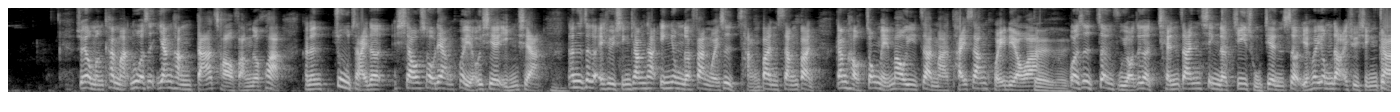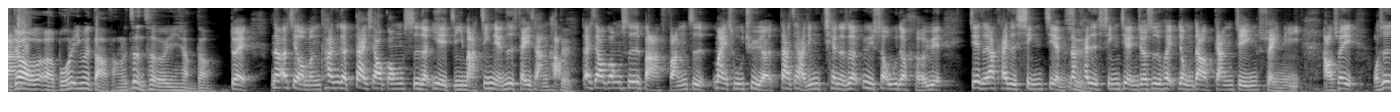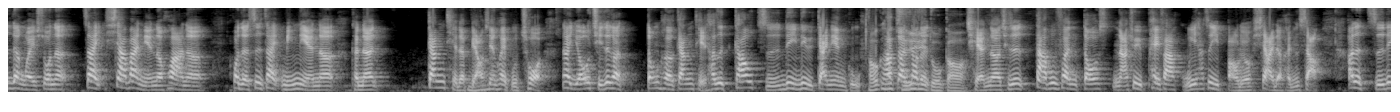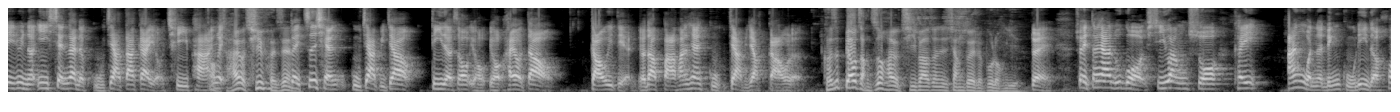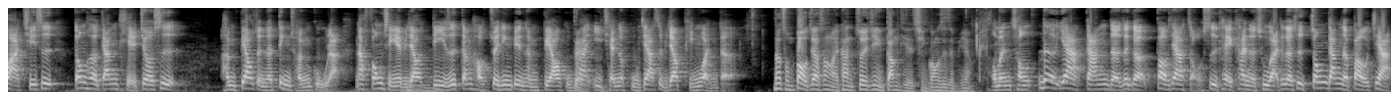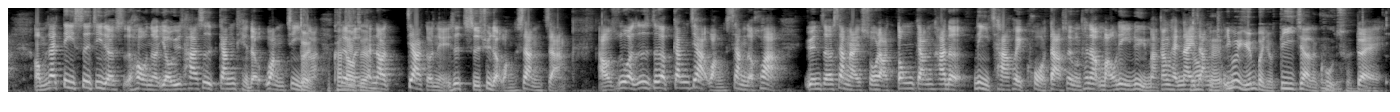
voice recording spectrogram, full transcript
所以我们看嘛，如果是央行打炒房的话，可能住宅的销售量会有一些影响。但是这个 H 型钢它应用的范围是厂办、商办，刚好中美贸易战嘛，台商回流啊，对对，或者是政府有这个前瞻性的基础建设，也会用到 H 型钢，就比较呃不会因为打房的政策而影响到。对，那而且我们看这个代销公司的业绩嘛，今年是非常好。对，代销公司把房子卖出去了，大家已经签了这个预售屋的合约。接着要开始新建，那开始新建就是会用到钢筋、水泥，好，所以我是认为说呢，在下半年的话呢，或者是在明年呢，可能钢铁的表现会不错。嗯、那尤其这个东河钢铁，它是高值利率概念股，哦、它赚到的多高啊？钱呢，其实大部分都拿去配发股利，它自己保留下来的很少。它的值利率呢，依现在的股价大概有七趴，因为还有七 percent。对，之前股价比较低的时候有，有有还有到。高一点，有到八，反正现在股价比较高了。可是飙涨之后还有七八，算是相对的不容易。对，所以大家如果希望说可以安稳的领股利的话，其实东和钢铁就是很标准的定存股啦。那风险也比较低，只、嗯、是刚好最近变成标股，不然以前的股价是比较平稳的。那从报价上来看，最近钢铁的情况是怎么样？我们从热轧钢的这个报价走势可以看得出来，这个是中钢的报价。我们在第四季的时候呢，由于它是钢铁的旺季嘛，所以我们看到价格呢也是持续的往上涨。好，如果是这个钢价往上的话，原则上来说啦，东钢它的利差会扩大，所以我们看到毛利率嘛，刚才那一张图，因为原本有低价的库存，嗯、对。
